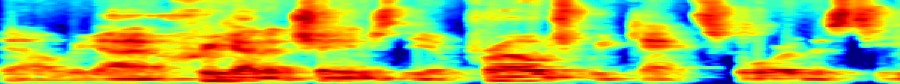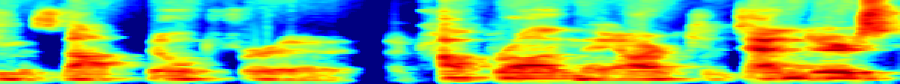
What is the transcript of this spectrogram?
You know, we got we got to change the approach. We can't score. This team is not built for a, a cup run. They aren't contenders.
